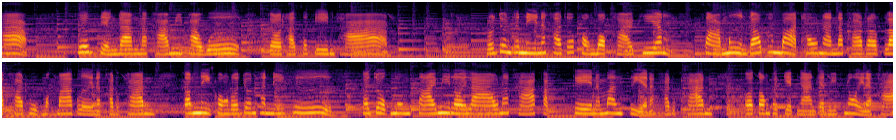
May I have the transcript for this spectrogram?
ค่ะ เครื่องเสียงดังนะคะมี power จอทัชสกรีนค่ะ รถยนต์คันนี้นะคะ เจ้าของบอกขายเพียง 39,000 บาทเท่านั้นนะคะราราคาถูกมากๆเลยนะคะ ทุกท่านตำหนิของรถยนต์คันนี้คือ กระจกมุมซ้ายมีรอยร้าวนะคะ กับเกน้ำมันเสียนะคะ ทุกท่านก็ต้องไปเก็บงานกันนิดหน่อยนะคะ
